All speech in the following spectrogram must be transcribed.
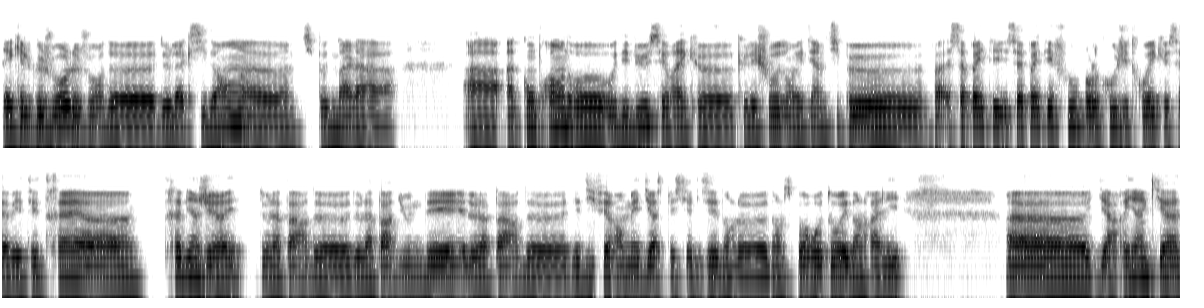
il y a quelques jours, le jour de, de l'accident. Un petit peu de mal à, à, comprendre au, début. C'est vrai que, que, les choses ont été un petit peu. Ça n'a pas, été, ça pas été flou pour le coup. J'ai trouvé que ça avait été très, très bien géré de la part de, de la part d'Hyundai, de la part de, des différents médias spécialisés dans le, dans le sport auto et dans le rallye. Il euh, n'y a rien qui a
